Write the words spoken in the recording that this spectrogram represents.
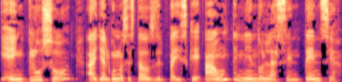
e incluso hay algunos estados del país que aún teniendo la sentencia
